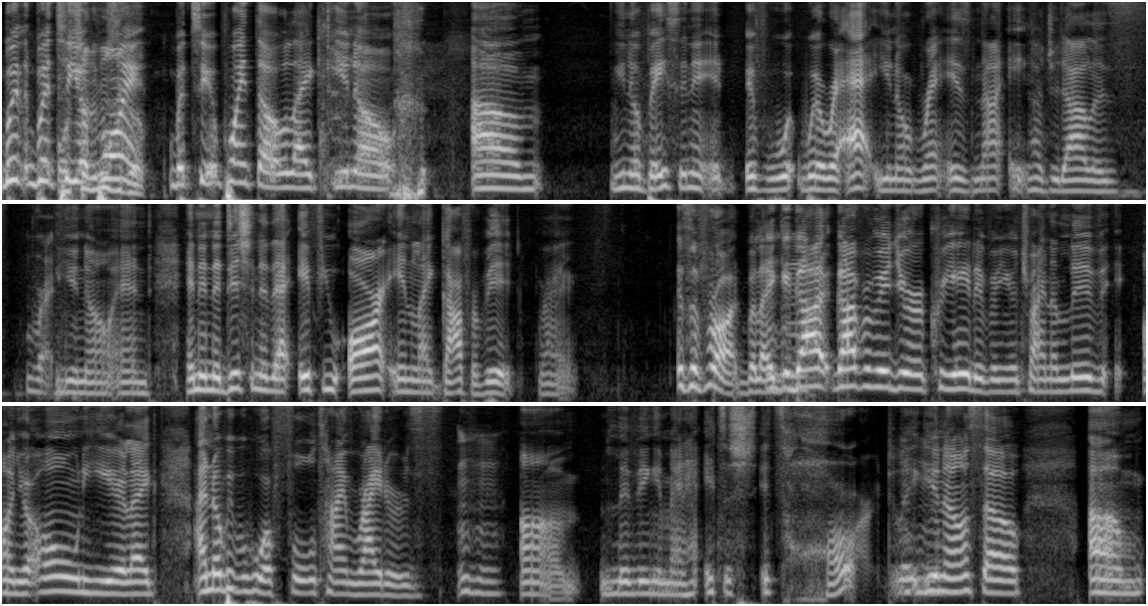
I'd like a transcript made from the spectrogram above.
But but to Or your turn the music point, but to your point though, like, you know, um, you know, basing it if where we're at, you know, rent is not eight hundred dollars, Right. You know, and and in addition to that, if you are in like God forbid, right, it's a fraud. But like God, God forbid you're a creative and you're trying to live on your own here. Like I know people who are full time writers, um, living in Manhattan. It's a it's hard, like you know. So, um,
